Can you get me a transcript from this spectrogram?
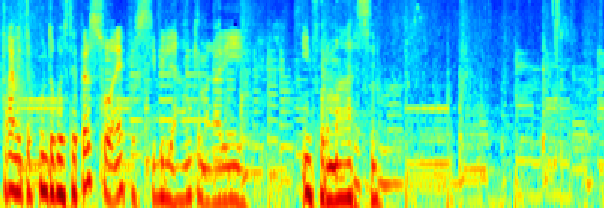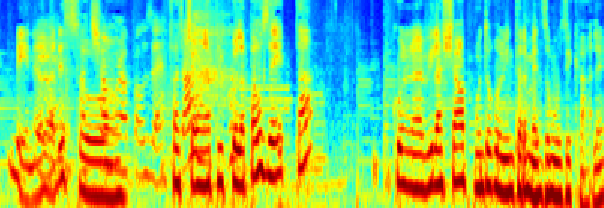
tramite appunto queste persone è possibile anche magari informarsi. Bene, allora adesso facciamo una pausetta. facciamo una piccola pausetta con, vi lasciamo appunto con l'intermezzo musicale.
